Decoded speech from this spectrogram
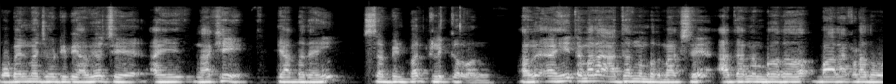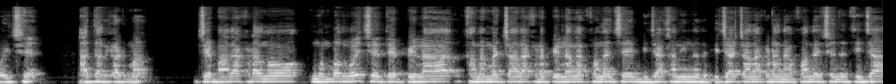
મોબાઈલમાં જે ઓટીપી આવ્યો છે, અહીં નાખી, ત્યારબાદ અહીં સબમિટ પર ક્લિક કરવાનું. હવે અહીં તમારા આધાર નંબર માગશે. આધાર નંબર બાર આંકડાનો હોય છે. આધાર કાર્ડમાં જે બાર આંકડાનો નંબર હોય છે તે પેલા ખાનામાં ચાર આંકડા પેલા નાખવાના છે, બીજા ખાની અંદર બીજા ચાર આંકડા નાખવાના છે અને ત્રીજા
